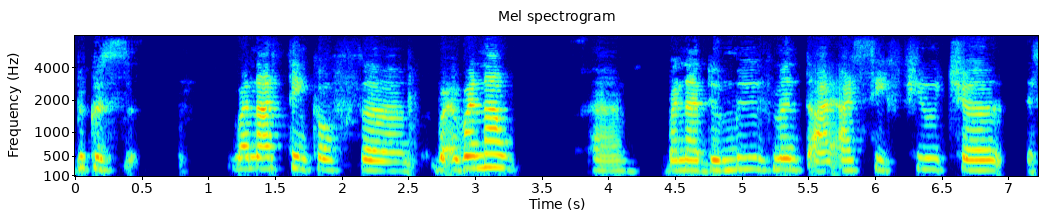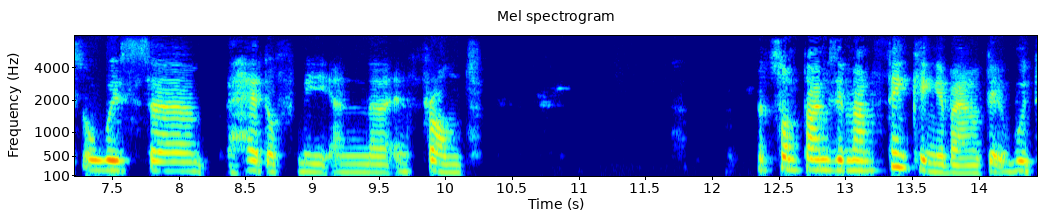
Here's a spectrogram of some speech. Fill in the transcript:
because when I think of, uh, when I, um when I do movement, I, I see future is always um ahead of me and uh, in front. But sometimes if I'm thinking about it, it would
